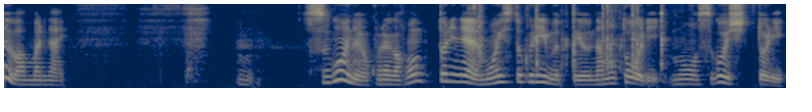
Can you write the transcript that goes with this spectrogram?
いはあんまりない。うん。すごいのよこれが。本当にねモイストクリームっていう名の通りもうすごいしっとり。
